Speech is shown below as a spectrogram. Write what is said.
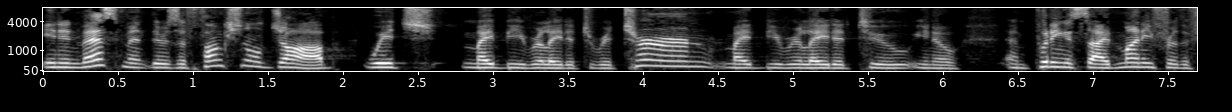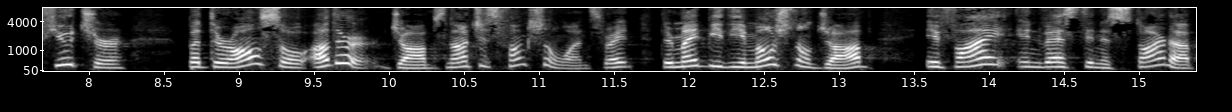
in investment, there's a functional job which might be related to return, might be related to, you know, and putting aside money for the future. But there are also other jobs, not just functional ones, right? There might be the emotional job. If I invest in a startup,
